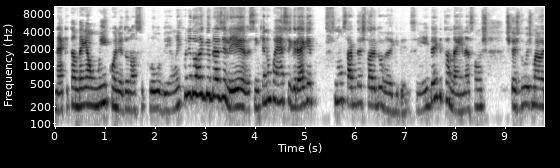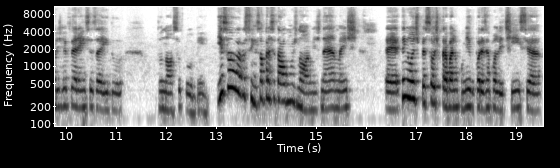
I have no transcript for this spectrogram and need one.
né, que também é um ícone do nosso clube, um ícone do rugby brasileiro, assim, quem não conhece Greg não sabe da história do rugby, assim, e Baby também, né, são os, acho que as duas maiores referências aí do, do nosso clube. Isso, assim, só para citar alguns nomes, né, mas é, tem hoje pessoas que trabalham comigo, por exemplo, a Letícia,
